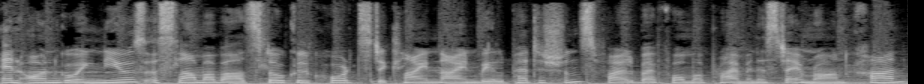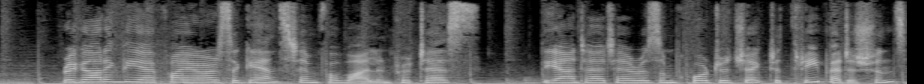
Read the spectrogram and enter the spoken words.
In ongoing news, Islamabad's local courts declined nine bail petitions filed by former Prime Minister Imran Khan regarding the FIRs against him for violent protests. The anti terrorism court rejected three petitions,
